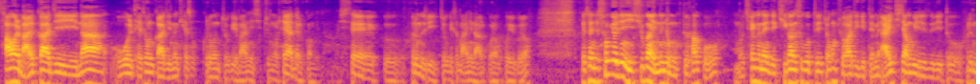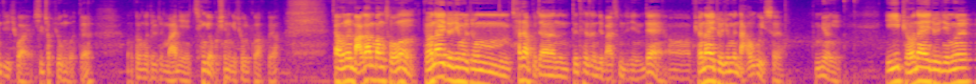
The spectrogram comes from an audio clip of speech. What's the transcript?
4월 말까지나 5월 대선까지는 계속 그런 쪽에 많이 집중을 해야 될 겁니다. 시세 그 흐름들이 이쪽에서 많이 나올 거라고 보이고요. 그래서 이제 숨겨진 이슈가 있는 종목들하고 뭐 최근에 이제 기간 수급들이 조금 좋아지기 때문에 IT 장비들이 또 흐름들이 좋아요. 실적 좋은 것들 뭐 그런 것들 좀 많이 챙겨 보시는 게 좋을 것 같고요. 자 오늘 마감 방송 변화의 조짐을 좀 찾아보자는 뜻에서 이제 말씀드리는데 어, 변화의 조짐은 나오고 있어요. 분명히 이 변화의 조짐을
